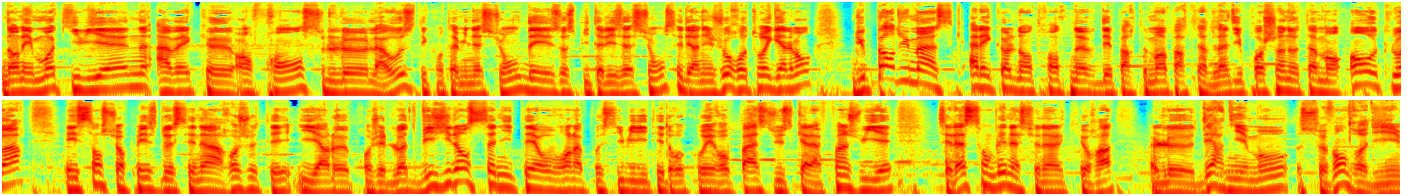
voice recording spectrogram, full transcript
dans les mois qui viennent avec euh, en France le, la hausse des contaminations, des hospitalisations ces derniers jours. Retour également du port du masque à l'école dans 39 départements à partir de lundi prochain, notamment en Haute-Loire. Et sans surprise, le Sénat a rejeté hier le projet de loi de vigilance sanitaire ouvrant la possibilité de recourir au pass jusqu'à la fin juillet. C'est l'Assemblée nationale qui aura le dernier mot ce vendredi.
